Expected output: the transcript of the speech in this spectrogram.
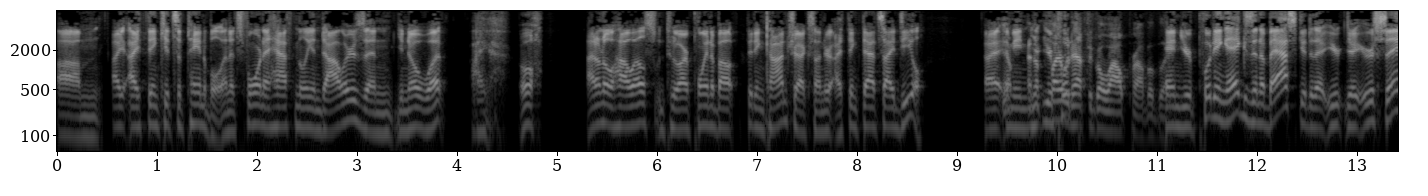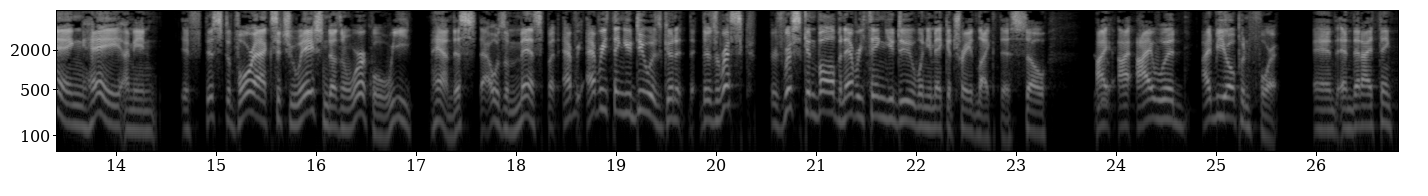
um, I, I think it's obtainable, and it's four and a half million dollars. And you know what? I oh, I don't know how else. To our point about fitting contracts under, I think that's ideal. I, I mean, and a player would put- have to go out probably. and you're putting eggs in a basket that you're, that you're saying, hey, I mean, if this Dvorak situation doesn't work, well, we man, this that was a miss. But every everything you do is gonna there's a risk. There's risk involved in everything you do when you make a trade like this. So I, I I would I'd be open for it. And and then I think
